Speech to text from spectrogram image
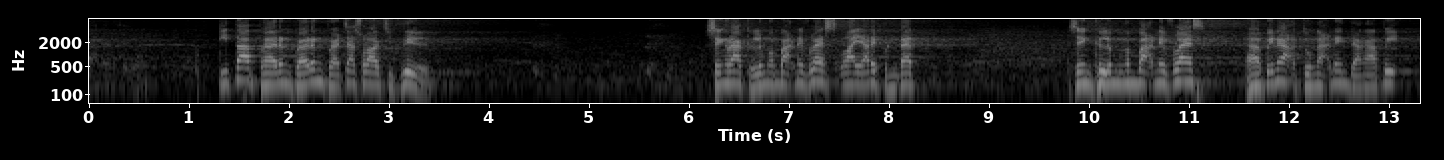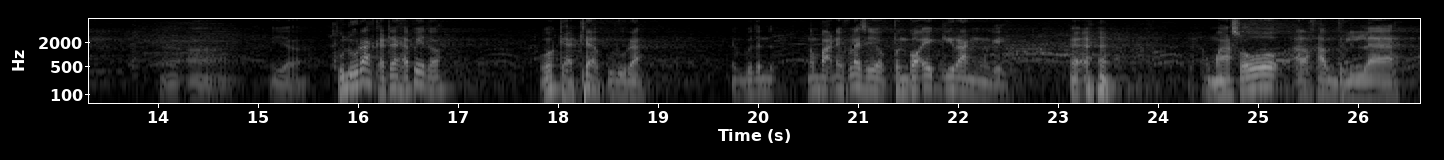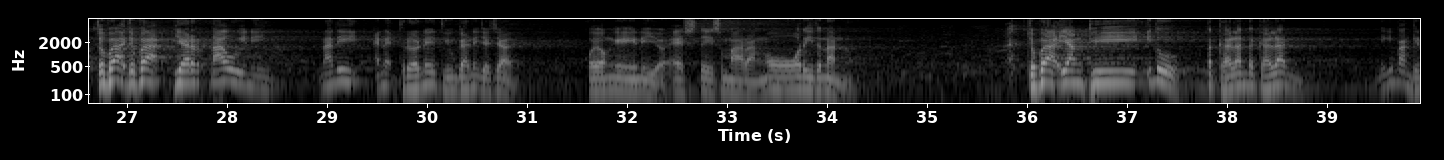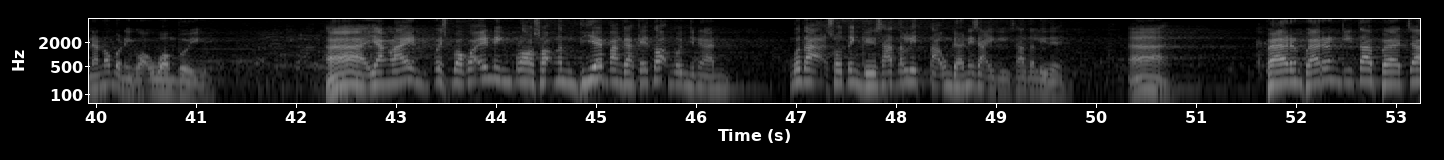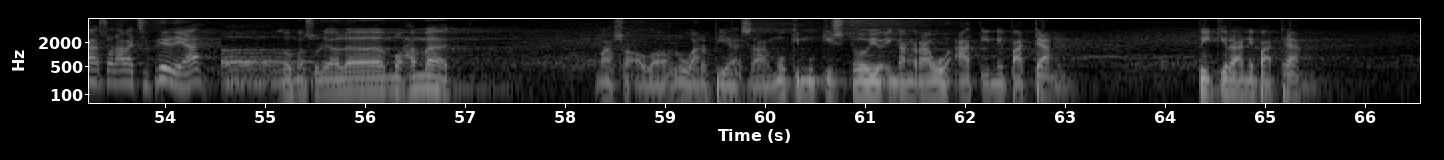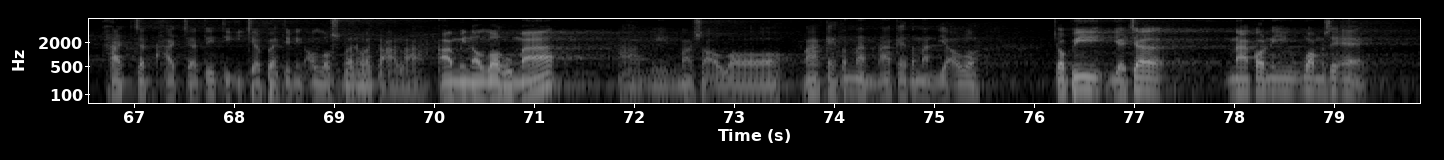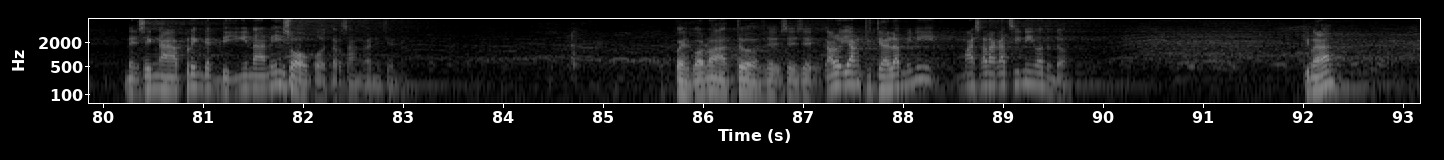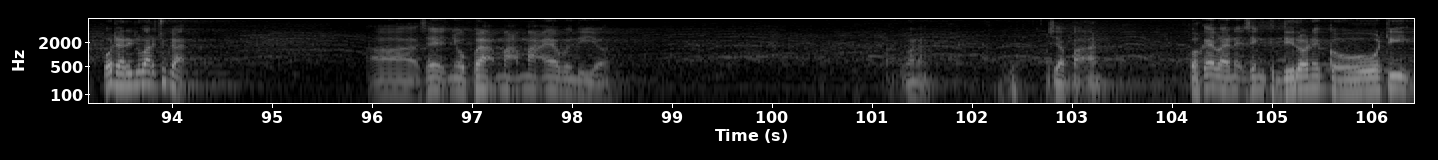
Kita bareng-bareng baca sholat Jibril. Sing ra gelem ngempakne flash layare bentet. Sing gelem ngempakne flash HP-ne dongakne ndang apik. Heeh. Iya. Bulurah gak ada HP toh? Oh gak ada bulurah. Mboten ngempakne flash ya bengkoke kirang mungkin. Masuk alhamdulillah. Coba coba biar tahu ini. Nanti enek drone diunggah nih jajal. Koyo ngene ya ST Semarang ngori tenan. Coba yang di itu Tegalan-Tegalan. Niki panggilan apa nih kok Wombo iki? Ah, yang lain wis pokoke ning pelosok ngendi panggah ketok engko jenengan. Engko tak syuting nggih satelit tak unggahne saiki satelite. Ah. Bareng-bareng kita baca sholawat Jibril ya. Allahumma sholli ala Muhammad. Masya Allah luar biasa. Mugi-mugi sedaya ingkang rawuh atine padang. Pikirane padang. Hajat-hajate diijabah dening Allah Subhanahu wa taala. Amin Allahumma amin. Masya Allah. Akeh tenan, akeh tenan ya Allah. Cobi jajal nakoni wong sik eh. Nek sing ngapling kedinginane sapa tersangkane jane? Weh kono ada, sik sik sik. Kalau yang di dalam ini masyarakat sini ngoten to? Gimana? Oh dari luar juga? Ah, saya nyoba mak-mak ya bunti ya. Mana? Siapaan? Oke lo enek sing gendirone godi.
